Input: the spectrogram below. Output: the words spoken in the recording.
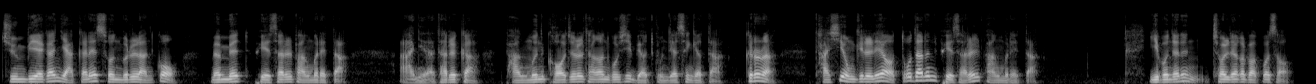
준비해간 약간의 선물을 안고 몇몇 회사를 방문했다. 아니나 다를까 방문 거절을 당한 곳이 몇 군데 생겼다. 그러나 다시 용기를 내어 또 다른 회사를 방문했다. 이번에는 전략을 바꿔서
